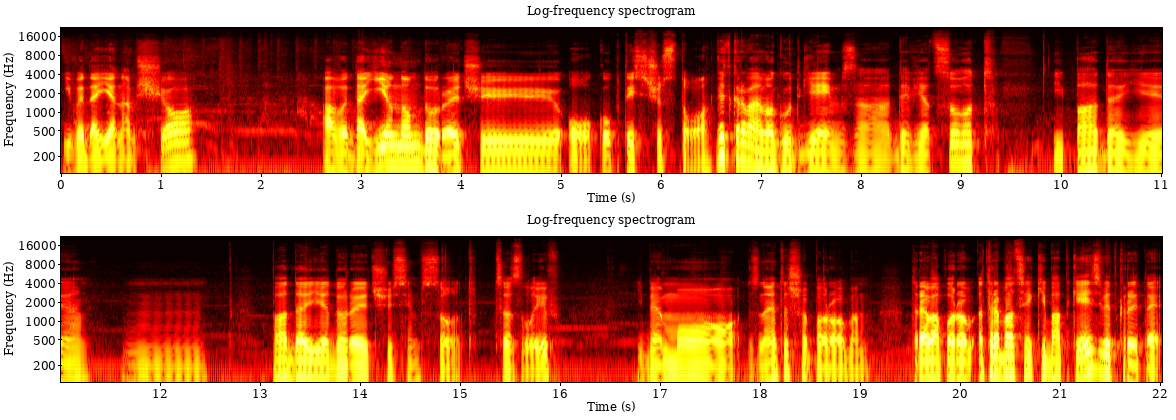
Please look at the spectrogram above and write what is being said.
І видає нам що? А видає нам, до речі, окуп 1100. Відкриваємо Good Game за 900 і падає. м, Падає, до речі, 700. Це злив. Йдемо. Знаєте, що поробимо? Треба пороб... Треба цей кебаб кейс відкрити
